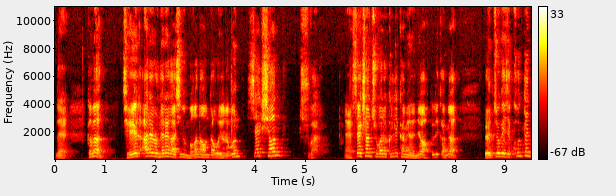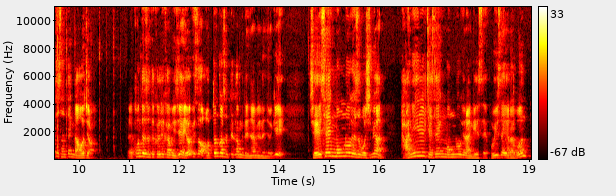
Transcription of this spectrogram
네. 그러면 제일 아래로 내려가시면 뭐가 나온다고 여러분? 섹션 추가. 네, 섹션 추가를 클릭하면요. 클릭하면 왼쪽에 이제 콘텐츠 선택 나오죠. 네, 콘텐츠 선택 클릭하면 이제 여기서 어떤 걸 선택하면 되냐면은 여기 재생 목록에서 보시면 단일 재생 목록이라는 게 있어요. 보이세요, 여러분?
